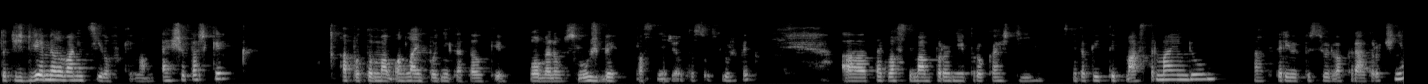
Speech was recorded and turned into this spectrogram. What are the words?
totiž dvě milované cílovky. Mám e-shopařky a potom mám online podnikatelky, lomenou služby, vlastně, že jo, to jsou služby. A, tak vlastně mám pro ně, pro každý vlastně takový typ mastermindů, který vypisuju dvakrát ročně.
